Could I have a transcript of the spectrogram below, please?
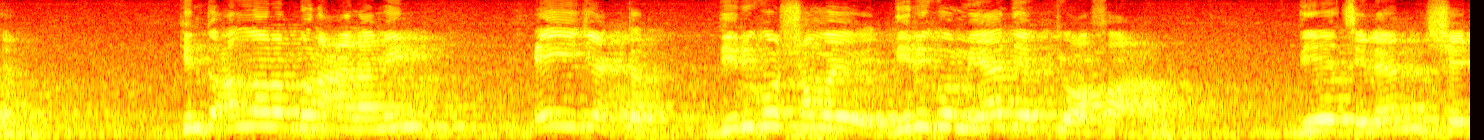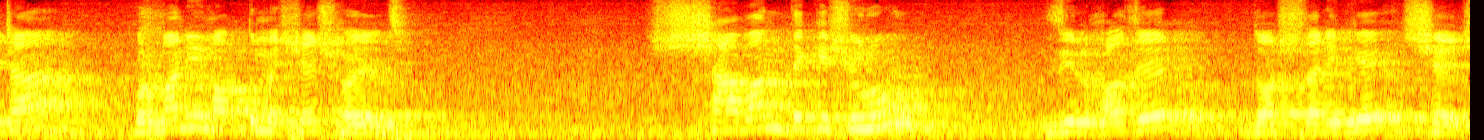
দেন। কিন্তু আল্লাহ রব্বুল আলমিন এই যে একটা দীর্ঘ সময়ে, দীর্ঘ মেয়াদি একটি অফার দিয়েছিলেন, সেটা কোরবানির মাধ্যমে শেষ হয়েছে। সাবান থেকে শুরু জিল হজের দশ তারিখে শেষ,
